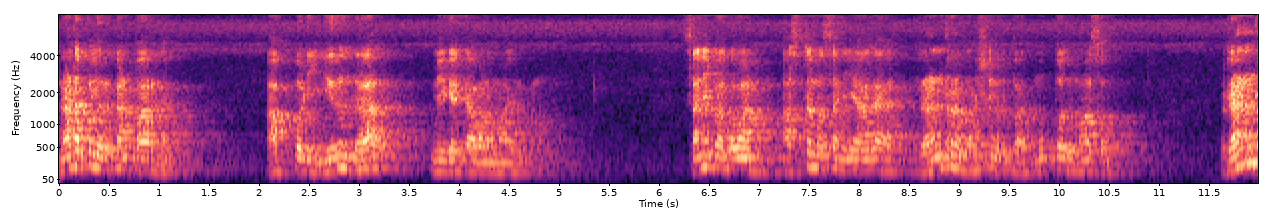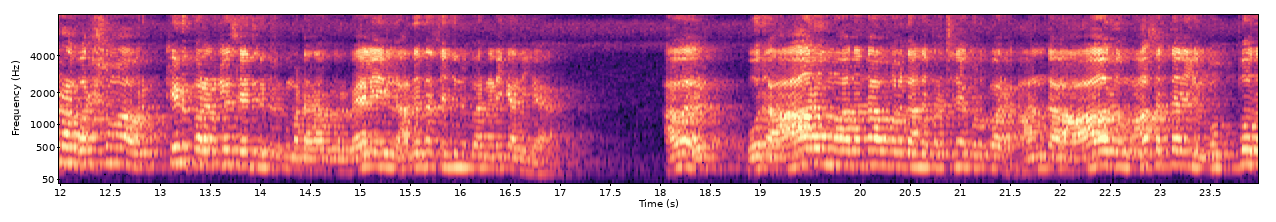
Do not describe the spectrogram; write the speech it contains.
நடப்பில் இருக்கான்னு பாருங்க. அப்படி இருந்தால் மிக கவனமாக இருக்கணும். சனி பகவான் அஷ்டம சனியாக ரெண்டரை வருஷம் இருப்பார். முப்பது மாதம் ரெண்டரை வருஷமாக அவர் கேடு பலன்களே சேர்த்துக்கிட்டு இருக்க மாட்டார். அவர் ஒரு வேலையில் அதை தான் செஞ்சுன்னு இருப்பார். நினைக்காதீங்க. அவர் ஒரு ஆறு மாதம் தான் உங்களுக்கு அந்த பிரச்சனையை கொடுப்பாரு. அந்த ஆறு மாதத்தை நீங்கள் முப்பது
